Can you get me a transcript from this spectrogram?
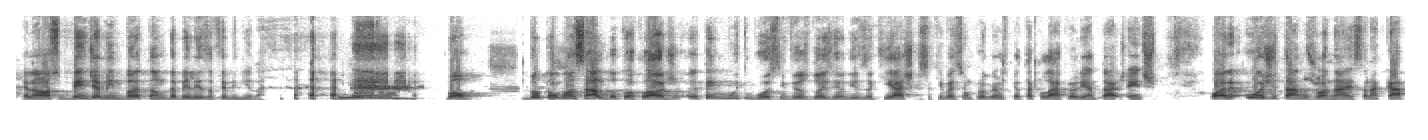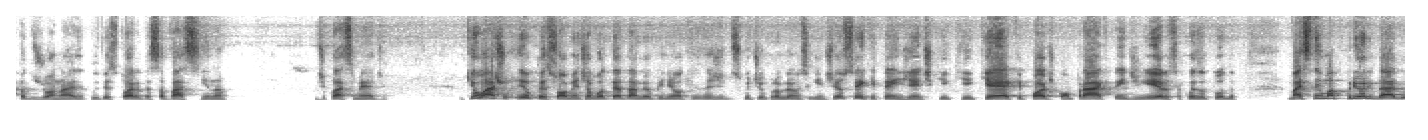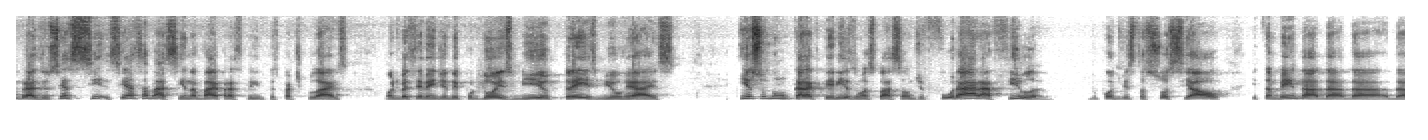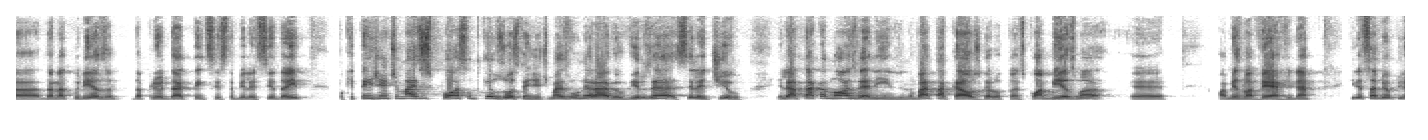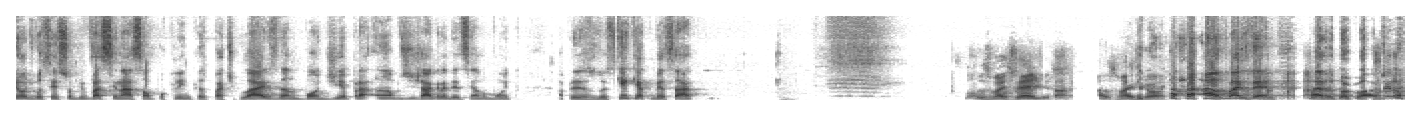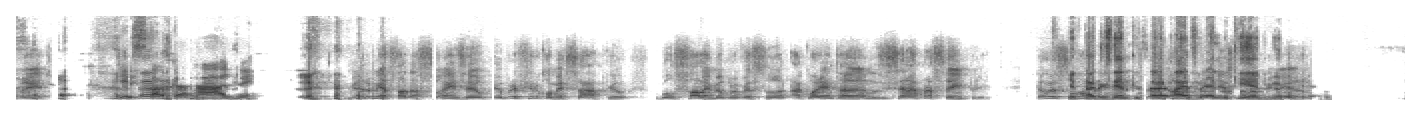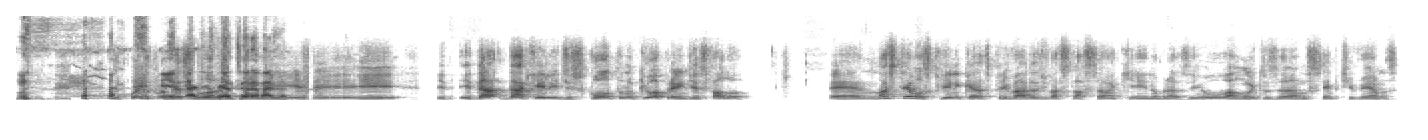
Ela é o nosso Benjamin Button da beleza feminina. Bom, doutor Gonçalo, doutor Cláudio, eu tenho muito gosto em ver os dois reunidos aqui. Acho que isso aqui vai ser um programa espetacular para orientar a gente. Olha, hoje está nos jornais, está na capa dos jornais, inclusive a história dessa vacina de classe média. O que eu acho, eu pessoalmente, já vou até dar minha opinião aqui antes gente discutir o problema, é o seguinte: eu sei que tem gente que, que quer, que pode comprar, que tem dinheiro, essa coisa toda, mas tem uma prioridade no Brasil. Se, se, se essa vacina vai para as clínicas particulares, onde vai ser vendida por 2 mil, 3 mil reais, isso não caracteriza uma situação de furar a fila do ponto de vista social e também da, da, da, da, da natureza, da prioridade que tem que ser estabelecida aí? Porque tem gente mais exposta do que os outros, tem gente mais vulnerável. O vírus é seletivo. Ele ataca nós, velhinhos, ele não vai atacar os garotões com a mesma, é, com a mesma verve, né? Queria saber a opinião de vocês sobre vacinação por clínicas particulares, dando bom dia para ambos e já agradecendo muito a presença dos dois. Quem quer começar? Bom, os mais velhos? Os mais jovens. os mais velhos. Vai, doutor Cláudio. Que sacanagem. Primeiro, minhas saudações. Eu, eu prefiro começar, porque o Gonçalo é meu professor há 40 anos e será para sempre. Então, eu sou ele está dizendo que o senhor é mais velho do que ele, primeiro. viu? Depois o professor ele está dizendo que o senhor é mais velho. E, e, e dá, dá aquele desconto no que o aprendiz falou. É, nós temos clínicas privadas de vacinação aqui no Brasil há muitos anos, sempre tivemos,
